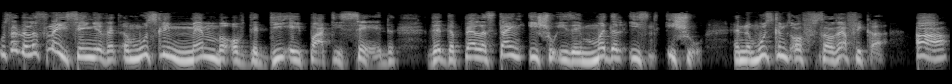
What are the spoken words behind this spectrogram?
Ustad, the listener is saying here that a Muslim member of the DA party said that the Palestine issue is a Middle East issue and the Muslims of South Africa are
